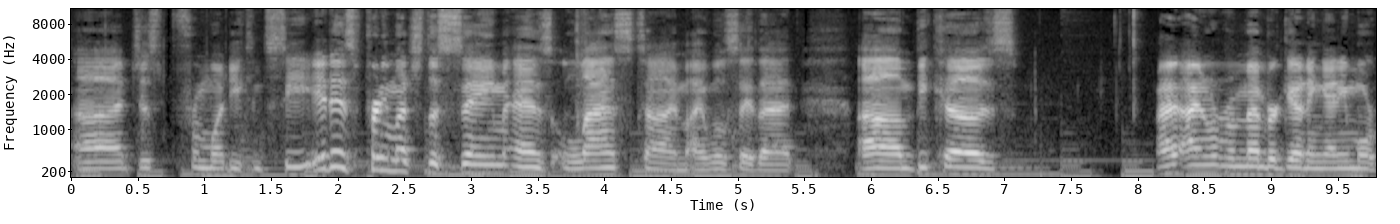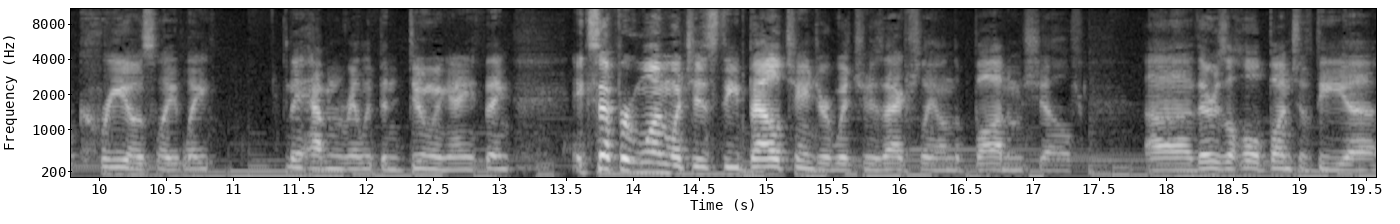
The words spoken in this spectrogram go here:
uh, just from what you can see. It is pretty much the same as last time, I will say that, um, because I, I don't remember getting any more KreOs lately. They haven't really been doing anything, except for one, which is the Battle Changer, which is actually on the bottom shelf. Uh, there's a whole bunch of the uh,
